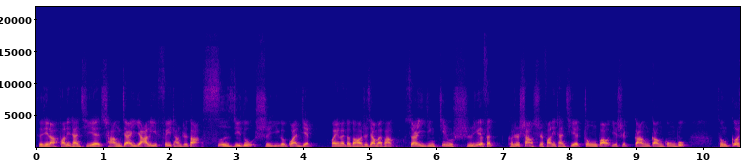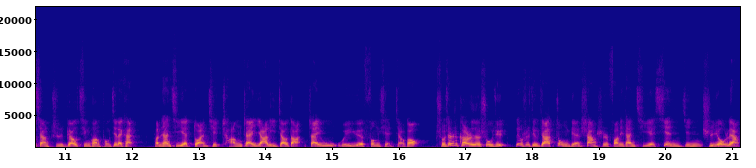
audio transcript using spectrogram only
最近呢，房地产企业偿债压力非常之大，四季度是一个关键。欢迎来到东浩之家买房。虽然已经进入十月份，可是上市房地产企业中报也是刚刚公布。从各项指标情况统计来看，房地产企业短期偿债压力较大，债务违约风险较高。首先是科尔瑞的数据，六十九家重点上市房地产企业现金持有量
